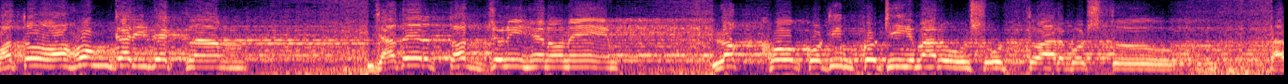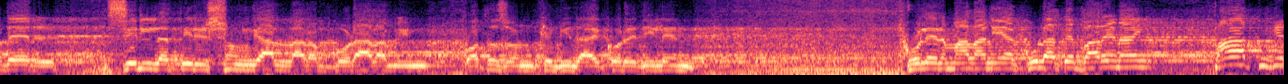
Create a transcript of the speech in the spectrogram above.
কত অহংকারী দেখলাম, যাদের তর্জনী হেননে লক্ষ কোটি কোটি মানুষ উঠতো আর বসতো। তাদের জিল্লাতির সঙ্গে আল্লাহ রব্বুর আলামিন কতজনকে বিদায় করে দিলেন? ফুলের মালা নিয়ে কুলাতে পারে নাই। পা থেকে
